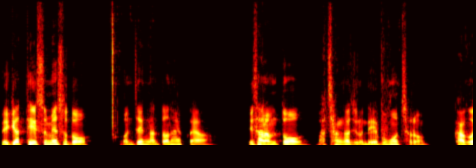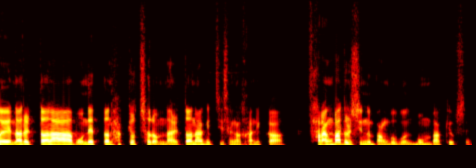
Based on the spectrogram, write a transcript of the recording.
내 곁에 있으면서도 언젠간 떠날 거야. 이 사람은 또 마찬가지로 내 부모처럼 과거에 나를 떠나 보냈던 학교처럼 날 떠나겠지 생각하니까 사랑받을 수 있는 방법은 몸밖에 없어요.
